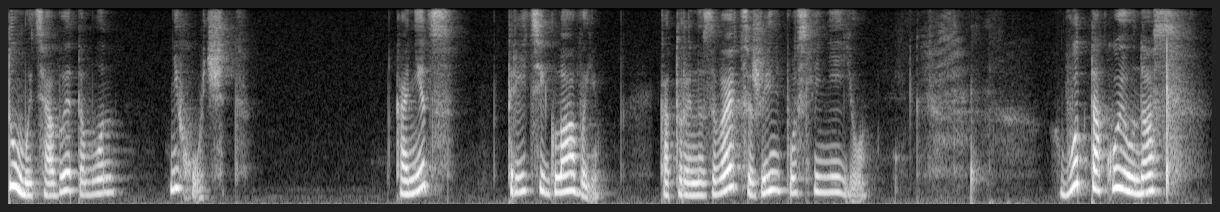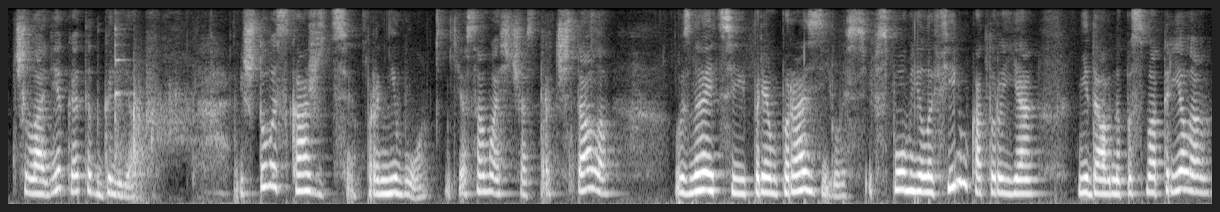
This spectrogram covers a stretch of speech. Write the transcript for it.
думать об этом он не хочет. Конец третьей главы, которая называется «Жизнь после нее». Вот такой у нас человек этот Глеб. И что вы скажете про него? Вот я сама сейчас прочитала, вы знаете, и прям поразилась. И вспомнила фильм, который я недавно посмотрела,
